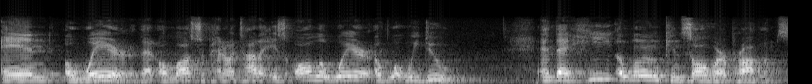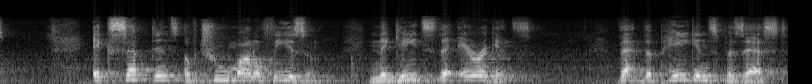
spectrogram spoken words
and aware that Allah subhanahu wa ta'ala is all aware of what we do and that He alone can solve our problems. Acceptance of true monotheism negates the arrogance that the pagans possessed,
